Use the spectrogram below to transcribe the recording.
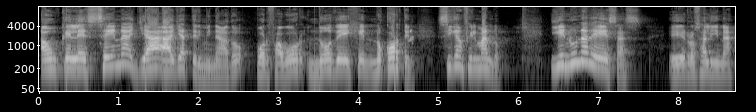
aunque la escena ya haya terminado, por favor no dejen, no corten, sigan filmando. Y en una de esas, eh, Rosalina,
